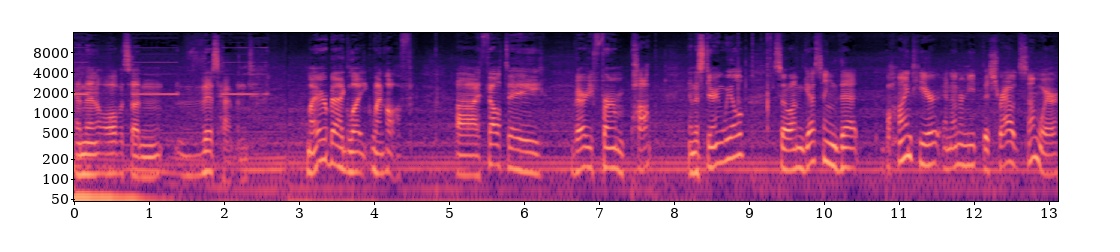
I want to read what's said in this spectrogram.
and then all of a sudden, this happened. My airbag light went off. Uh, I felt a very firm pop in the steering wheel. So I'm guessing that behind here and underneath the shroud somewhere,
